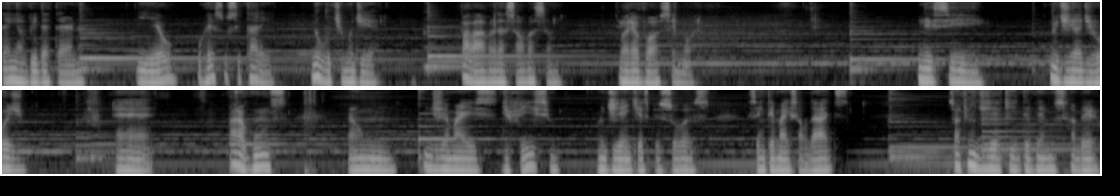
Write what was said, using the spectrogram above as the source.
tem a vida eterna, e eu o ressuscitarei no último dia. Palavra da salvação. Glória a vós, Senhor. Nesse no dia de hoje, é, para alguns é um, um dia mais difícil, um dia em que as pessoas sentem mais saudades, só que um dia que devemos saber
